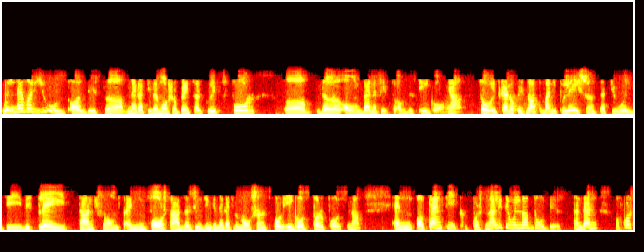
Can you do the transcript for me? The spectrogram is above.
will never use all these uh, negative emotional brain circuits for uh, the own benefits of this ego. Yeah. So it's kind of it's not manipulations that you will be display tantrums and enforce others using negative emotions for ego's purpose. You know. And authentic personality will not do this. And then, of course,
